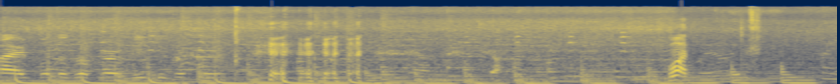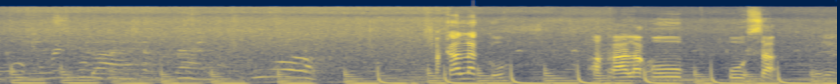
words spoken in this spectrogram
hired photographer, videographer. What? Akala ko, akala ko pusa. Ayun.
